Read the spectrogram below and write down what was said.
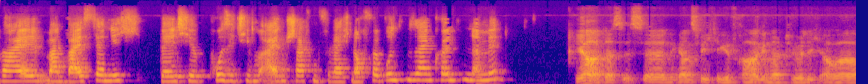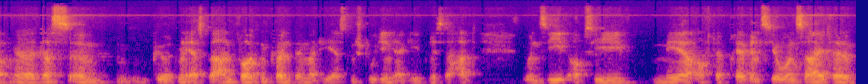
Weil man weiß ja nicht, welche positiven Eigenschaften vielleicht noch verbunden sein könnten damit. Ja, das ist äh, eine ganz wichtige Frage natürlich, aber äh, das ähm, wird man erst beantworten können, wenn man die ersten Studienergebnisse hat und sieht, ob sie mehr auf der Präventionsseite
